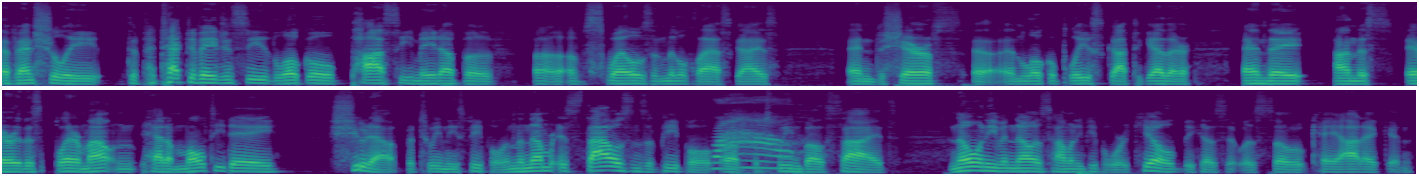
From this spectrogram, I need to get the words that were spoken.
eventually the protective agency, the local posse made up of uh, of swells and middle class guys, and the sheriffs uh, and local police got together, and they on this area, this Blair Mountain, had a multi day shootout between these people, and the number is thousands of people wow. between both sides. No one even knows how many people were killed because it was so chaotic and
